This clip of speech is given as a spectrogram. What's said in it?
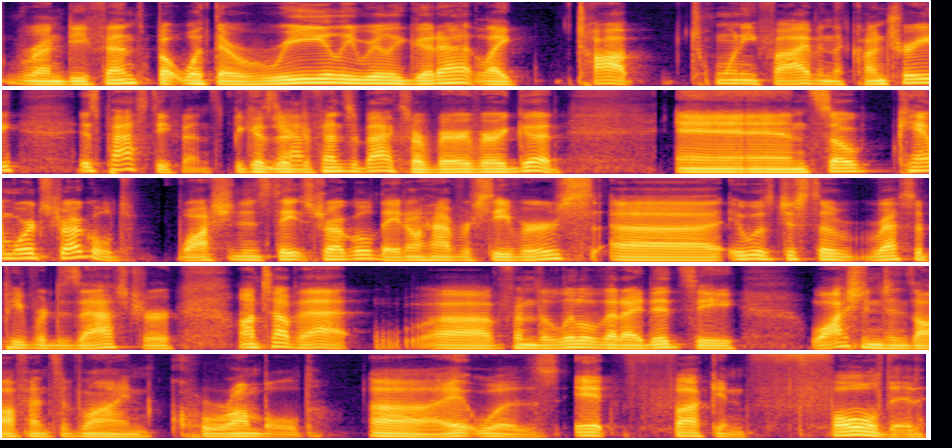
run defense, but what they're really really good at, like top 25 in the country, is pass defense because their defensive backs are very very good. And so Cam Ward struggled. Washington State struggled. They don't have receivers. Uh, it was just a recipe for disaster. On top of that, uh, from the little that I did see, Washington's offensive line crumbled. Uh, it was it fucking folded.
